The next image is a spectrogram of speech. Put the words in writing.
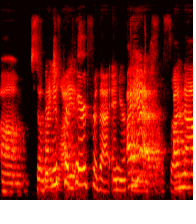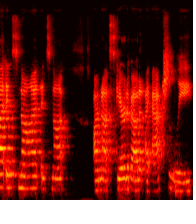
Um, so but my you've July prepared is, for that and you're I have. So. I'm not, it's not, it's not, I'm not scared about it. I actually,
